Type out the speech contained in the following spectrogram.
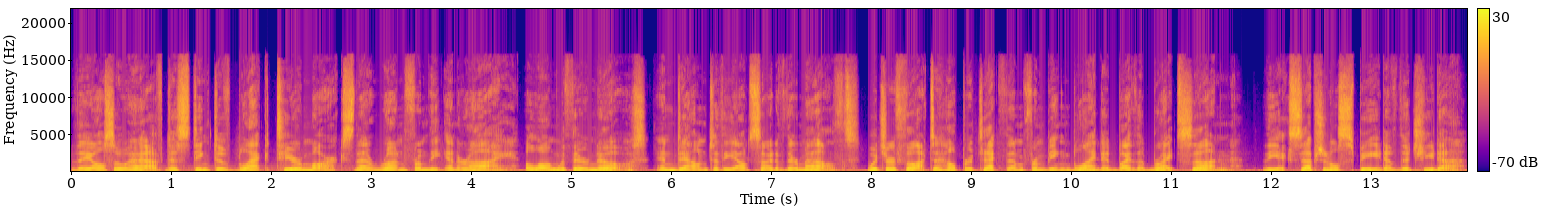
They also have distinctive black tear marks that run from the inner eye, along with their nose, and down to the outside of their mouths, which are thought to help protect them from being blinded by the bright sun. The exceptional speed of the cheetah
